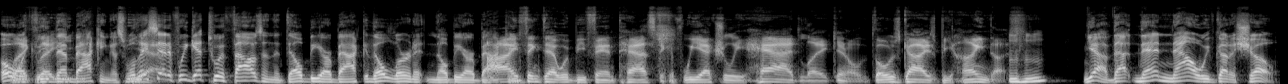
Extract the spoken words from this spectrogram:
Oh, Like, with them backing us. Well, they said if we get to a thousand, that they'll be our back. They'll learn it and they'll be our back. I think that would be fantastic if we actually had like you know those guys behind us. Mm-hmm. Yeah, that then now we've got a show.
